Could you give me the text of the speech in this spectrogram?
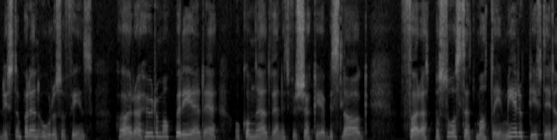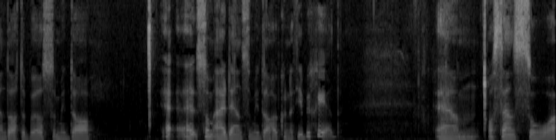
lyssna på den oro som finns, höra hur de opererade och om nödvändigt försöka göra beslag för att på så sätt mata in mer uppgifter i den databas som, idag, eh, eh, som är den som idag har kunnat ge besked. Um, och sen så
